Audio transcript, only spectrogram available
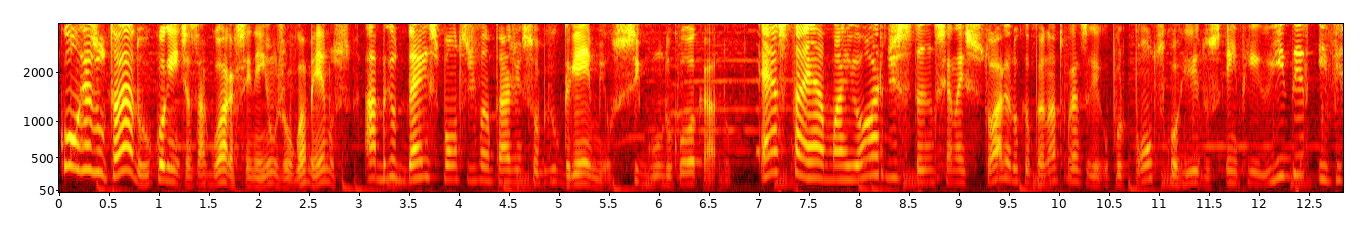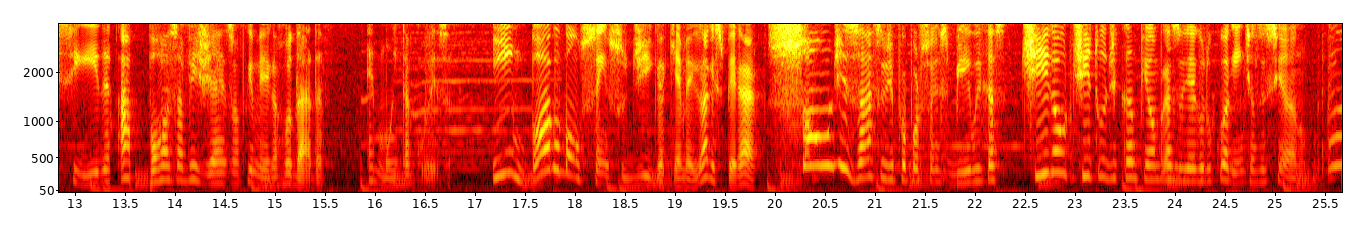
Com o resultado, o Corinthians, agora sem nenhum jogo a menos, abriu 10 pontos de vantagem sobre o Grêmio, segundo colocado. Esta é a maior distância na história do Campeonato Brasileiro por pontos corridos entre líder e vice-líder após a 21ª rodada. é muita coisa. E embora o bom senso diga que é melhor esperar, só um desastre de proporções bíblicas tira o título de campeão brasileiro do Corinthians esse ano. Eu, no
